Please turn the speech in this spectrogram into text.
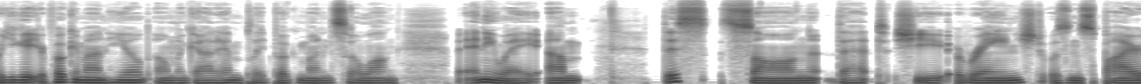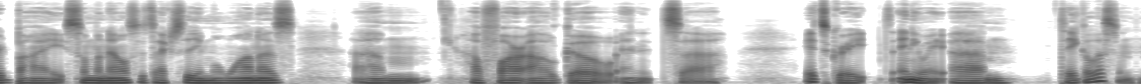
where you get your Pokemon healed. Oh my god, I haven't played Pokemon in so long. But anyway, um this song that she arranged was inspired by someone else. It's actually Moana's um, "How Far I'll Go," and it's uh, it's great. Anyway, um, take a listen.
